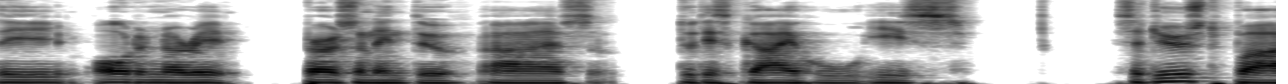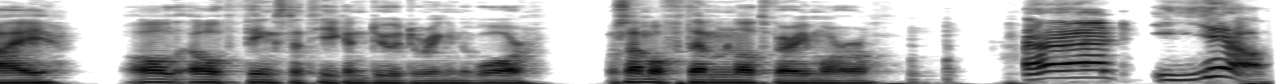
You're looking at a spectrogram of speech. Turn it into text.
the ordinary person into uh, to this guy who is seduced by all all the things that he can do during the war. Some of them not very moral. And yeah,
